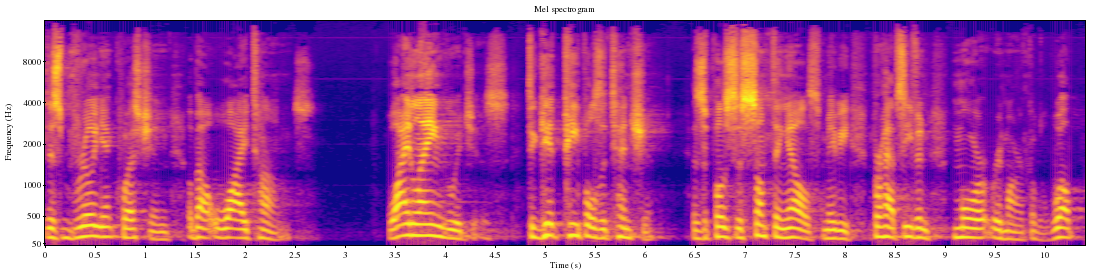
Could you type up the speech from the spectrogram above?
this brilliant question about why tongues, why languages, to get people's attention as opposed to something else, maybe perhaps even more remarkable? Well,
